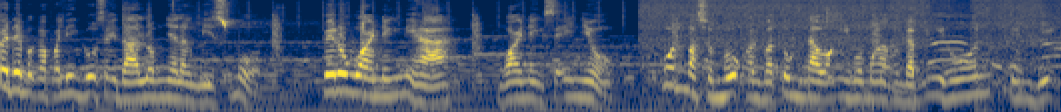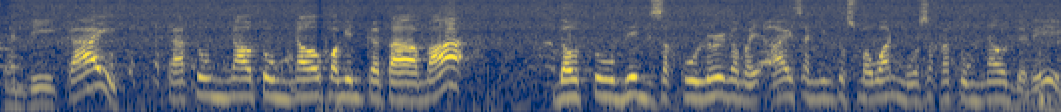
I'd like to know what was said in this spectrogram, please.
Pwede makapaligo sa idalom niya lang mismo. Pero warning ni ha, warning sa inyo. Kung masubok ang matugnaw ang imo mga kagabihon, hindi ka dikay. Katugnaw-tugnaw pagid katama. Daw tubig sa cooler nga may ice ang gintos mawan mo sa katugnaw diri.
